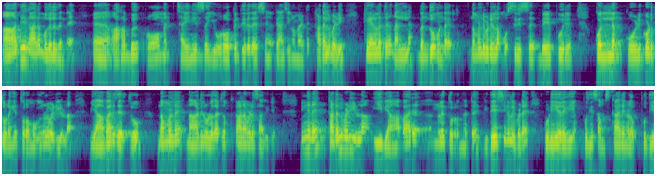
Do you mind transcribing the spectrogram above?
ആദ്യകാലം മുതൽ തന്നെ അറബ് റോമൻ ചൈനീസ് യൂറോപ്യൻ തീരദേശ രാജ്യങ്ങളുമായിട്ട് കടൽ വഴി കേരളത്തിന് നല്ല ബന്ധവുമുണ്ടായിരുന്നു. നമ്മളുടെ ഇവിടെയുള്ള മുസ്രിസ് ബേപ്പൂര് കൊല്ലം കോഴിക്കോട് തുടങ്ങിയ തുറമുഖങ്ങൾ വഴിയുള്ള വ്യാപാര ചരിത്രവും നമ്മളുടെ നാടിനുള്ളതായിട്ട് നമുക്ക് കാണാൻ വേണ്ടി സാധിക്കും. ഇങ്ങനെ കടൽ വഴിയുള്ള ഈ വ്യാപാരങ്ങളെ തുടർന്നിട്ട് വിദേശികൾ ഇവിടെ കുടിയേറുകയും പുതിയ സംസ്കാരങ്ങളും പുതിയ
